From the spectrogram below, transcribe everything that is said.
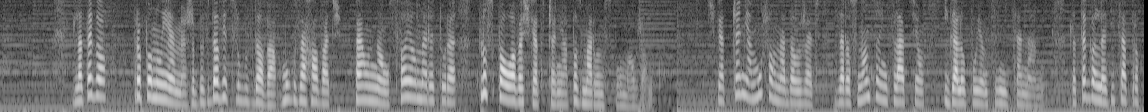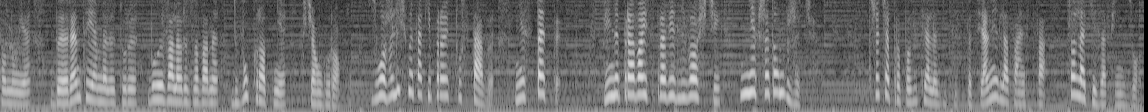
Dlatego proponujemy, żeby wdowiec lub wdowa mógł zachować pełną swoją emeryturę plus połowę świadczenia po zmarłym współmałżonku. Świadczenia muszą nadążać za rosnącą inflacją i galopującymi cenami. Dlatego Lewica proponuje, by renty i emerytury były waloryzowane dwukrotnie w ciągu roku. Złożyliśmy taki projekt ustawy. Niestety, z winy Prawa i Sprawiedliwości nie wszedł on w życie. Trzecia propozycja Lewicy specjalnie dla Państwa to leki za 5 zł.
